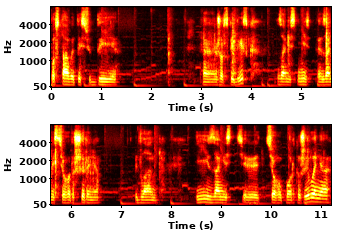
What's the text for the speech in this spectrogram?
поставити сюди е, жорсткий диск замість, замість цього розширення під LAN. І замість е, цього порту живлення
